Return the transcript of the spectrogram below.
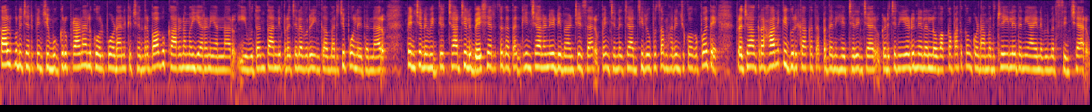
కాల్పులు జరిపించి ముగ్గురు ప్రాణాలు కోల్పోవడానికి చంద్రబాబు కారణమయ్యారని అన్నారు. ఈ ఉదంతాన్ని ప్రజలెవరూ ఇంకా మర్చిపోలేదన్నారు. పెంచిన విద్యుత్ ఛార్జీలు బేషరతుగా తగ్గించాలని డిమాండ్ చేశారు. పెంచిన ఛార్జీలు ఉపసంహరించుకోకపోతే ప్రజాగ్రహానికి గురికాక తప్పదని హెచ్చరించారు. గడిచిన ఏడు నెలల్లో ఒక్క పథకం కూడా అమలు చేయలేదని ఆయన విమర్శించారు.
